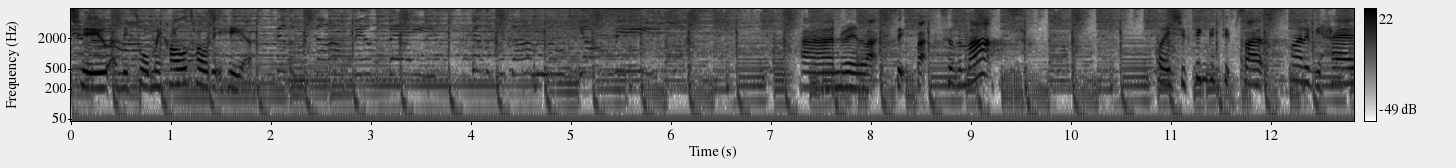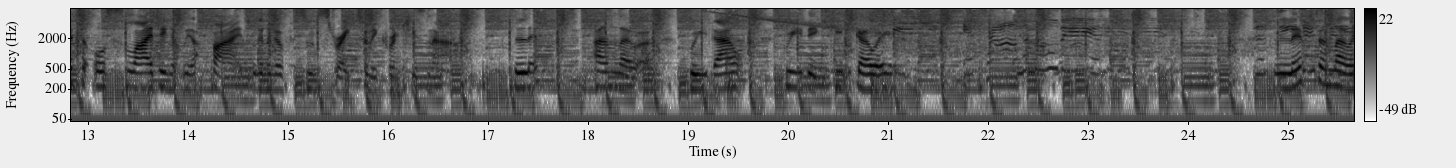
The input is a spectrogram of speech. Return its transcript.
two, and this one we hold, hold it here. And relax it back to the mat. Place your fingertips side of your head or sliding up your thighs. We're going to go for some straight tummy crunches now. Lift and lower. Breathe out, breathing, keep going. Lift and lower.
